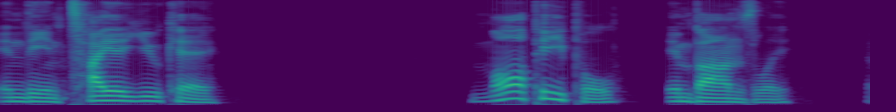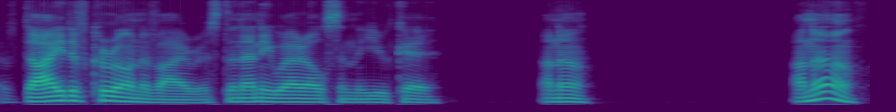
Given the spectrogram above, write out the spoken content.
in the entire UK. More people in Barnsley have died of coronavirus than anywhere else in the UK. I know. I know.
